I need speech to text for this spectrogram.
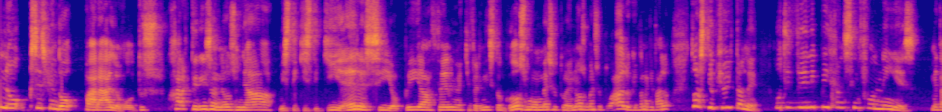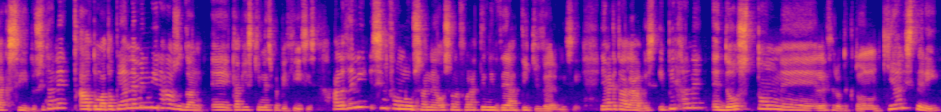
Ενώ, ξέρεις ποιο είναι το παράλογο, τους χαρακτηρίζανε ως μια μυστικιστική αίρεση η οποία θέλει να κυβερνήσει τον κόσμο μέσω του ενός, μέσω του άλλου και το ένα και το άλλο. Το αστείο ποιο ήτανε, ότι δεν υπήρχαν συμφωνίες μεταξύ τους. Ήταν άτομα τα οποία ναι, μεν μοιράζονταν ε, κάποιες κοινέ πεπιθήσεις, αλλά δεν συμφωνούσαν όσον αφορά την ιδεατή κυβέρνηση. Για να καταλάβεις, υπήρχαν εντός των ε, ελευθεροτεκτώνων και αριστεροί,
